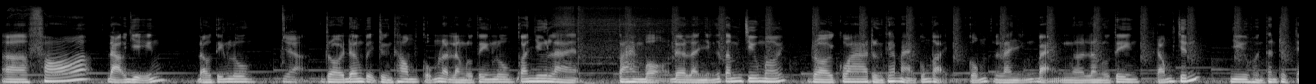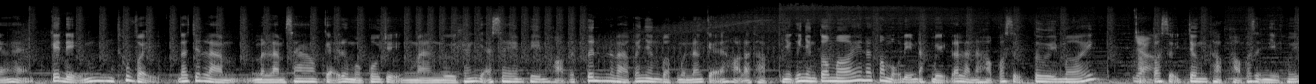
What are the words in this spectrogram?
Ờ, phó đạo diễn đầu tiên luôn. Dạ. rồi đơn vị truyền thông cũng là lần đầu tiên luôn. Coi như là toàn bộ đều là những cái tấm chiếu mới. Rồi qua rừng thế mạng cũng vậy cũng là những bạn ờ, lần đầu tiên đóng chính như Huỳnh Thanh Trực chẳng hạn cái điểm thú vị đó chính là mình làm sao kể được một câu chuyện mà người khán giả xem phim họ phải tin vào cái nhân vật mình đang kể họ là thật những cái nhân tố mới nó có một điểm đặc biệt đó là họ có sự tươi mới họ Dạ. có sự chân thật họ có sự nhiệt huyết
